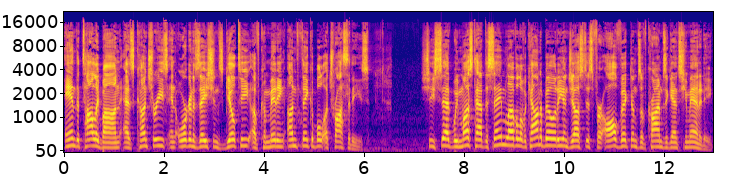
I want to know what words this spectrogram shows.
and the Taliban as countries and organizations guilty of committing unthinkable atrocities. She said we must have the same level of accountability and justice for all victims of crimes against humanity.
